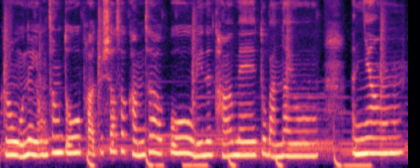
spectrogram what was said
그럼 오늘 영상도 봐주셔서 감사하고 우리는 다음에 또 만나요. 안녕.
